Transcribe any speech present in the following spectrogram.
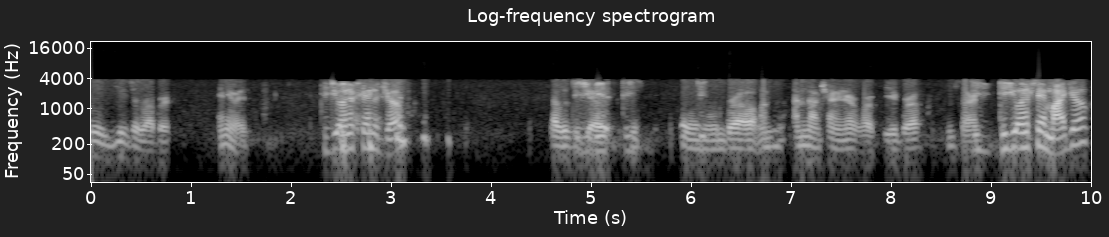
use a rubber. Anyways, Did you understand the joke? that was Did a you joke. get did, Just going on, bro. I'm I'm not trying to interrupt you, bro. I'm did, sorry. did you understand my joke?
